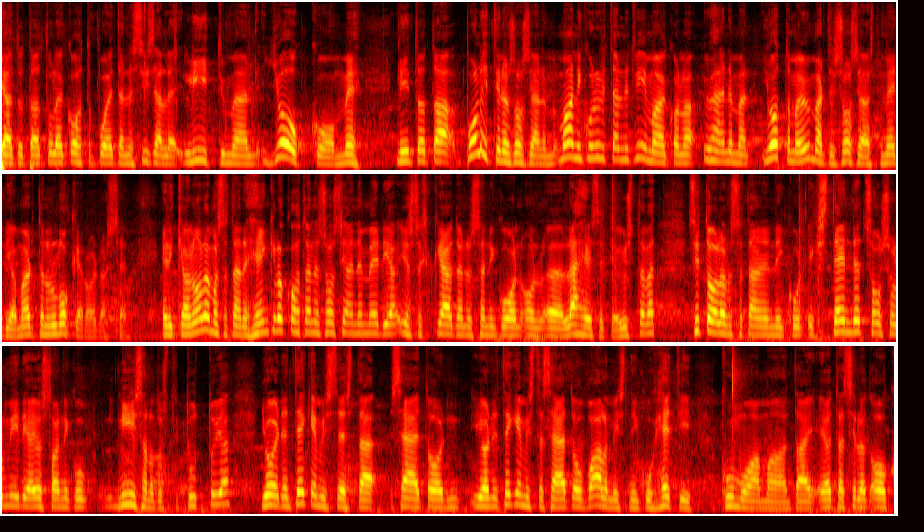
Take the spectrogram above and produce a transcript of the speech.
ja tota, tulee kohta puoli tänne sisälle liittymään joukkoomme. Niin tota, poliittinen sosiaalinen, mä oon niin yrittänyt nyt viime aikoina yhä enemmän, jotta mä ymmärtäisin sosiaalista mediaa, mä oon yrittänyt lokeroida sen. Eli on olemassa tämmöinen henkilökohtainen sosiaalinen media, jossa käytännössä niin on, on äh, läheiset ja ystävät. Sitten on olemassa tämmöinen niin extended social media, jossa on niin, kuin niin sanotusti tuttuja, joiden joiden tekemistä sä et ole valmis niin kuin heti kumoamaan, tai jota sillä on ok,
